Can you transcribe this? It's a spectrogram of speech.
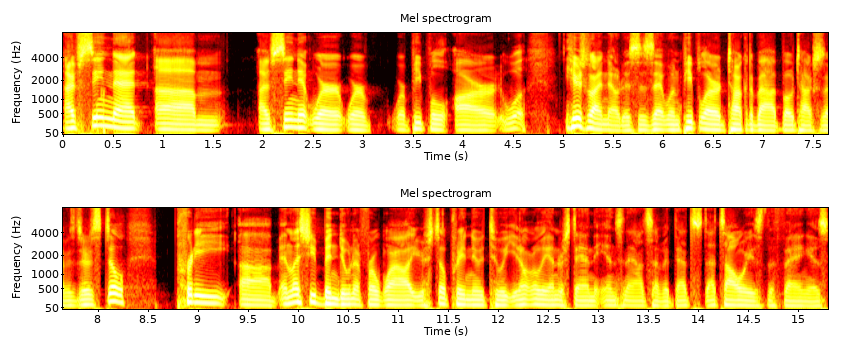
I've seen that. Um, I've seen it where where where people are. Well, here's what I notice is that when people are talking about Botox and stuff, is they're still pretty. Uh, unless you've been doing it for a while, you're still pretty new to it. You don't really understand the ins and outs of it. That's that's always the thing. Is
